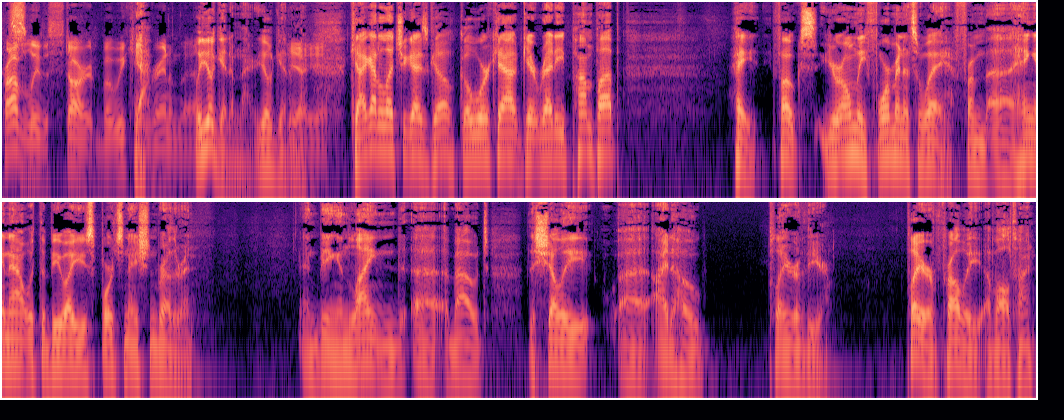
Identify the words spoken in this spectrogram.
Probably to start, but we can't Yeah. grant him that. Well, you'll get him there. You'll get him Yeah, there. yeah. Okay, I got to let you guys go. Go work out, get ready, pump up. Hey, folks, you're only four minutes away from uh, hanging out with the BYU Sports Nation brethren and being enlightened uh, about the Shelley, uh, Idaho Player of the Year, player of probably of all time.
